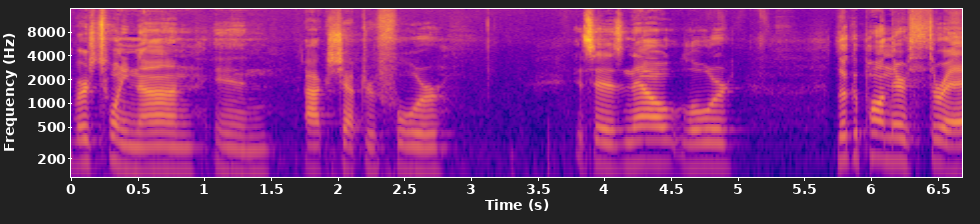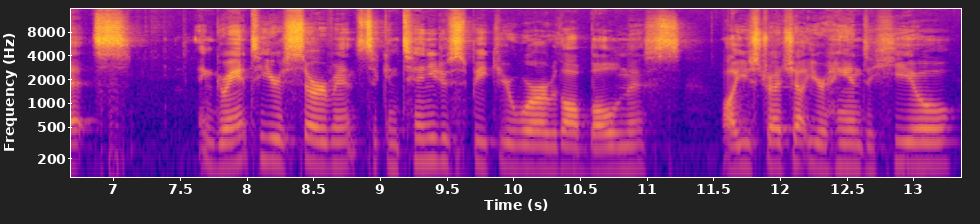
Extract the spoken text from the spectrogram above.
Verse 29 in Acts chapter 4, it says, Now, Lord, look upon their threats and grant to your servants to continue to speak your word with all boldness while you stretch out your hand to heal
